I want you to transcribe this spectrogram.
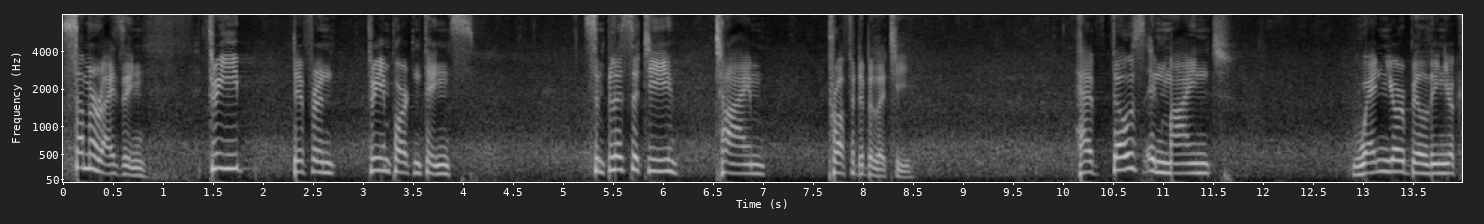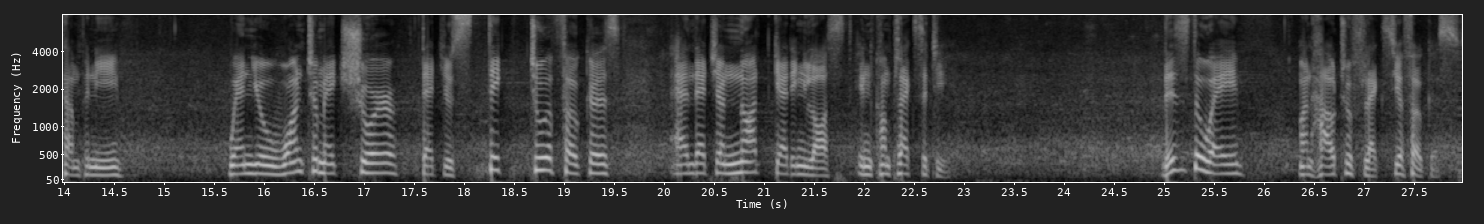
Summarizing, three different, three important things. Simplicity, time, profitability. Have those in mind when you're building your company, when you want to make sure that you stick to a focus and that you're not getting lost in complexity. This is the way on how to flex your focus.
